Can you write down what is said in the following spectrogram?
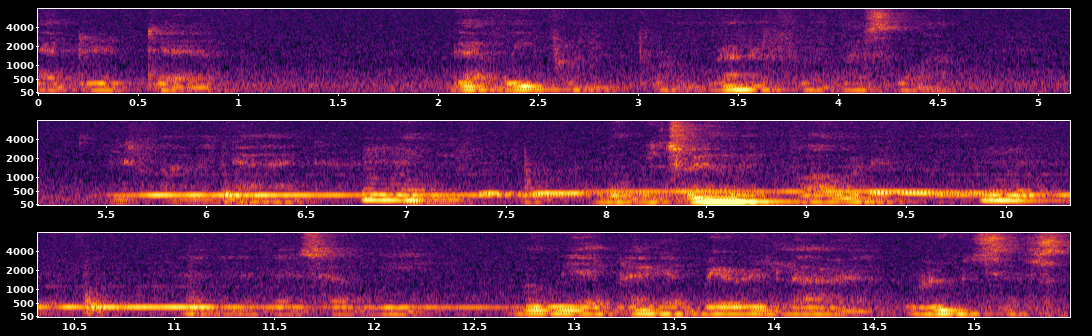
after it uh, got weak from, from running for a while. It finally died. Mhm. And we, but we trailed it, But we had plenty of berries, a lot of roots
